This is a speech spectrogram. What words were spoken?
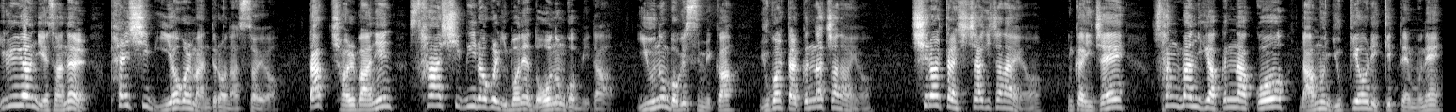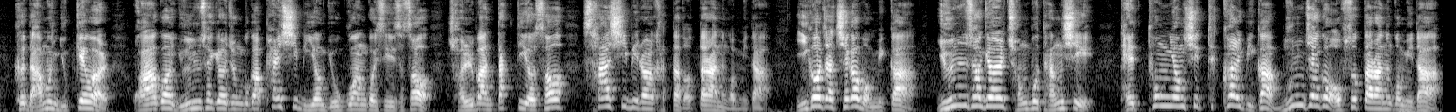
1년 예산을 82억을 만들어 놨어요. 딱 절반인 41억을 이번에 넣어 놓은 겁니다. 이유는 뭐겠습니까? 6월달 끝났잖아요. 7월달 시작이잖아요. 그러니까 이제 상반기가 끝났고 남은 6개월이 있기 때문에 그 남은 6개월 과거 윤석열 정부가 82억 요구한 것에 있어서 절반 딱 띄어서 41억을 갖다 넣었다라는 겁니다. 이거 자체가 뭡니까? 윤석열 정부 당시 대통령식 특활비가 문제가 없었다라는 겁니다.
